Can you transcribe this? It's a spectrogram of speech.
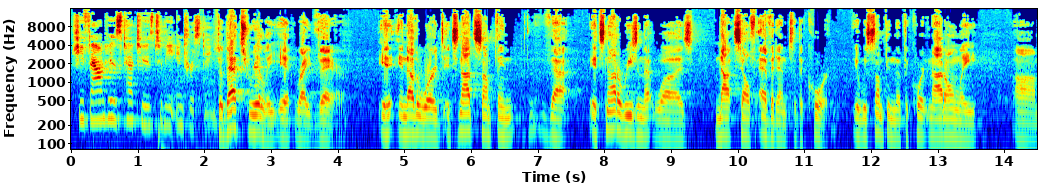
she found his tattoos to be interesting. So that's really it right there. I- In other words, it's not something that, it's not a reason that was not self-evident to the court. It was something that the court not only um,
